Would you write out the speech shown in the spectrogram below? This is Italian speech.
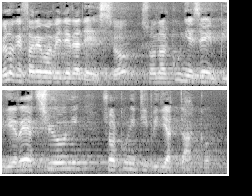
Quello che faremo vedere adesso sono alcuni esempi di reazioni su alcuni tipi di attacco.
